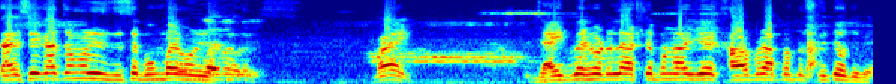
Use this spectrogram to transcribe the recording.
চাইছি কাঁচামরিচ দিচ্ছে বোম্বাই মরিচ। ভাই জাহিদ ভাই হোটেলে আসলে মনে হয় যে খাওয়ার পরে আপনাদের শুইতেও দিবে।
